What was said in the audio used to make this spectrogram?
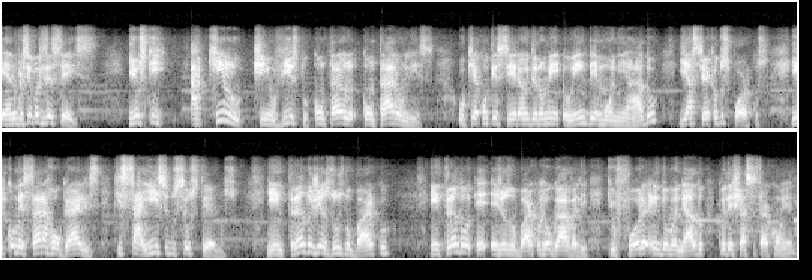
É, no versículo 16. E os que aquilo tinham visto contaram- contaram-lhes o que acontecera ao endemoniado e acerca dos porcos, e começaram a rogar-lhes que saísse dos seus termos. E entrando Jesus no barco, entrando Jesus no barco, rogava-lhe que o fora endemoniado que o deixasse estar com ele.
